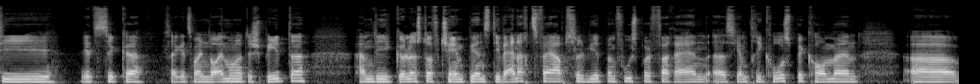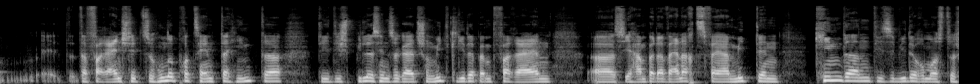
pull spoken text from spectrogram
Die jetzt circa, sage ich jetzt mal neun Monate später, haben die Göllersdorf Champions die Weihnachtsfeier absolviert beim Fußballverein. Äh, sie haben Trikots bekommen. Äh, der Verein steht zu 100 Prozent dahinter. Die, die Spieler sind sogar jetzt schon Mitglieder beim Verein. Äh, sie haben bei der Weihnachtsfeier mit den Kindern, die sie wiederum aus, der,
